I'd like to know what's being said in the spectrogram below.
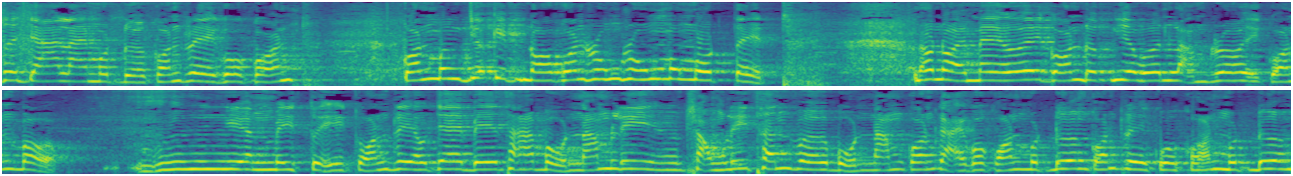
thưa cha lại một đứa con rể của con con mừng chưa kịp nó con rung rung mong một tết. Nó nói, mẹ ơi, con được nhiều hơn lắm rồi, con bỏ nghiền mì tụy con rượu chè bê tha bốn năm ly sống ly thân vợ bốn năm, con gái của con một đường, con rể của con một đường.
